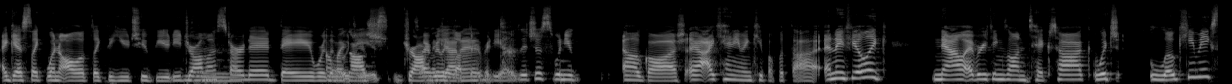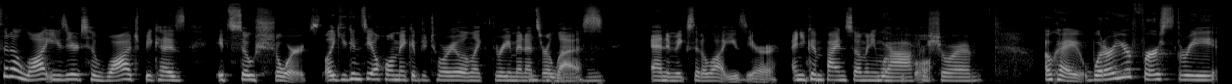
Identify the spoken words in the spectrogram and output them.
I guess, like when all of like the YouTube beauty drama Mm. started. They were the oh my OGs. gosh, So I really love their videos. It's just when you, oh gosh, I, I can't even keep up with that. And I feel like now everything's on TikTok, which low key makes it a lot easier to watch because it's so short. Like you can see a whole makeup tutorial in like three minutes or Mhm. less, and it makes it a lot easier. And you can find so many more Yeah, people. for sure. Okay, what are your first three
